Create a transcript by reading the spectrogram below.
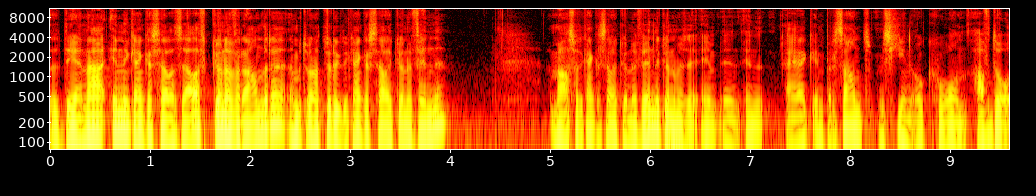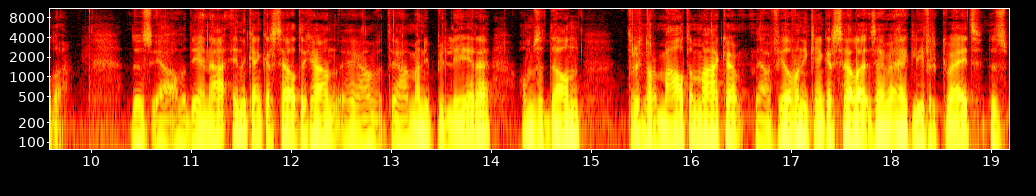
het DNA in de kankercellen zelf kunnen veranderen, dan moeten we natuurlijk de kankercellen kunnen vinden. Maar als we de kankercellen kunnen vinden, kunnen we ze in, in, eigenlijk in persoon misschien ook gewoon afdoden. Dus ja, om het DNA in de kankercel te gaan, te gaan, gaan manipuleren, om ze dan terug normaal te maken. Ja, veel van die kankercellen zijn we eigenlijk liever kwijt. Dus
